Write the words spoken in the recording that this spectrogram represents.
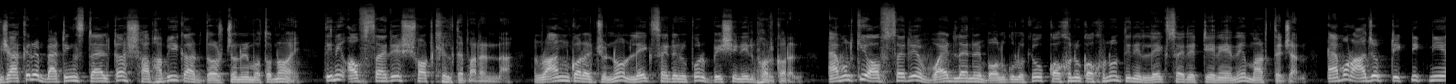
জাকের ব্যাটিং স্টাইলটা স্বাভাবিক আর দশজনের মতো নয়। তিনি অফ সাইডে শট খেলতে পারেন না। রান করার জন্য লেগ সাইডের উপর বেশি নির্ভর করেন। এমনকি অফ সাইডে ওয়াইড লাইনের বলগুলোকেও কখনো কখনো তিনি লেগ সাইডে টেনে এনে মারতে যান। এমন আজব টেকনিক নিয়ে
